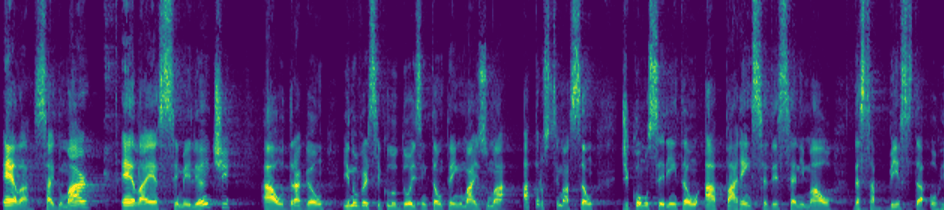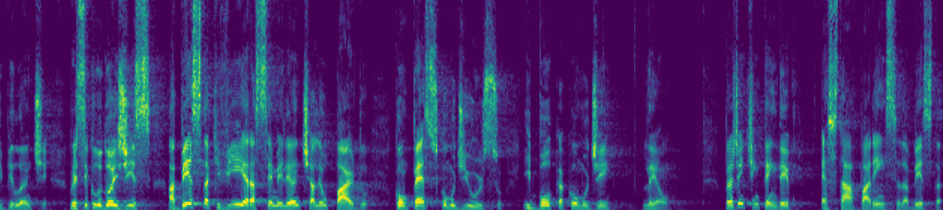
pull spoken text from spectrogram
Ela sai do mar, ela é semelhante ao dragão, e no versículo 2, então, tem mais uma aproximação de como seria, então, a aparência desse animal, dessa besta horripilante. Versículo 2 diz: A besta que vi era semelhante a leopardo, com pés como de urso e boca como de leão. Para a gente entender esta aparência da besta,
